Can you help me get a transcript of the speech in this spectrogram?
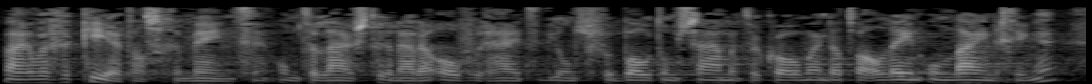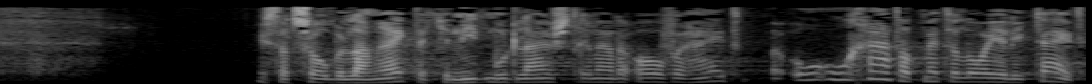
Waren we verkeerd als gemeente om te luisteren naar de overheid die ons verbood om samen te komen en dat we alleen online gingen? Is dat zo belangrijk dat je niet moet luisteren naar de overheid? Hoe, gaat dat met de loyaliteit?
